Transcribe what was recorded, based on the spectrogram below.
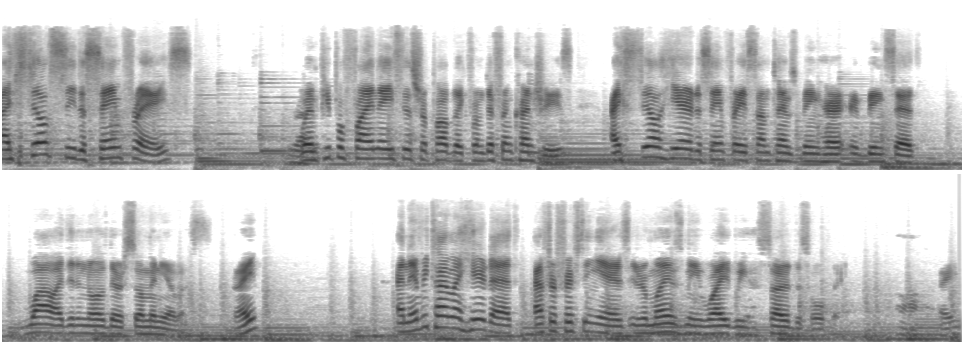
I still see the same phrase right. when people find atheist republic from different countries. I still hear the same phrase sometimes being heard, being said. Wow, I didn't know there were so many of us, right? And every time I hear that after 15 years, it reminds me why we started this whole thing, right?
